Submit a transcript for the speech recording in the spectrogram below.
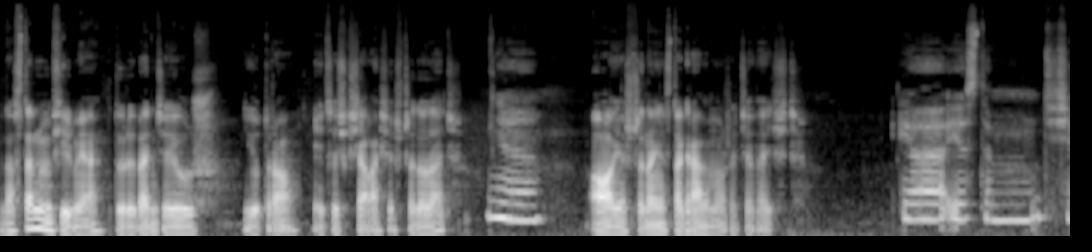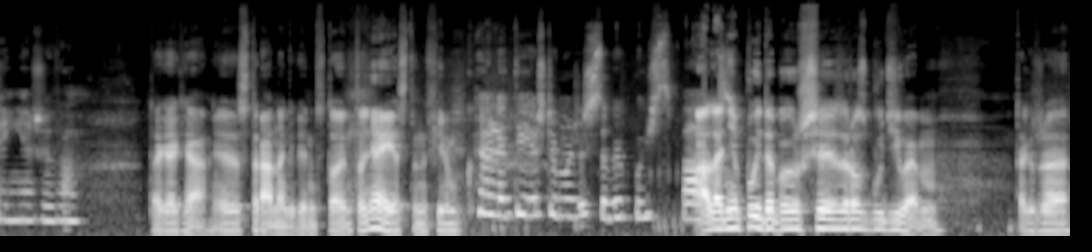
w następnym filmie, który będzie już jutro. I coś chciałaś jeszcze dodać? Nie. O, jeszcze na Instagramy możecie wejść. Ja jestem dzisiaj nieżywa. Tak jak ja. Jest ranek, więc to, to nie jest ten film. Ale ty jeszcze możesz sobie pójść spać. Ale nie pójdę, bo już się rozbudziłem. Także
